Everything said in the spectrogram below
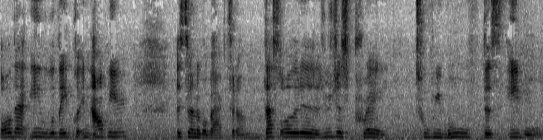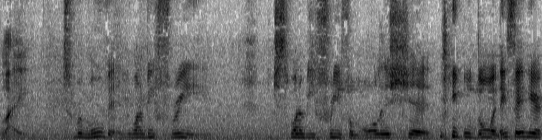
All that evil they putting out here, it's gonna go back to them. That's all it is. You just pray to remove this evil, like to remove it. You wanna be free just want to be free from all this shit people doing. They sit here,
